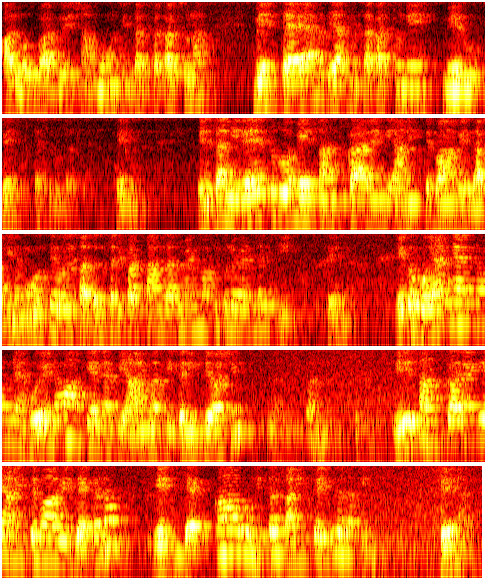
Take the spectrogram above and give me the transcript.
අලෝභ අද්වේෂ අමෝහ සිතක් සකස් වුණත් මේ සෑම දෙයක්ම සකස් වුණේ මේ රූපේ ඇසුරු කරගෙන. තේරෙනවද? ඒ නිසා නිරේතුරුව මේ සංස්කාරයන්ගේ අනිත්‍යභාවය දකින මොහොතේ ওই සතර සතිපට්ඨාන ධර්මයෙන්ම අපි තුල වැඩිලා තියෙන්නේ. ඒක හොයන්න යන්න ඕනේ හොයනවා කියන්නේ අපි ආයිමත් හිත නිත්‍ය වශයෙන් ඒ සංස්කාරයන්ගේ අනිත්‍යභාවය දැකලා ඒ දැක්කා වූ හිත අනිත්‍යයි කියලා දකින්න. තේරෙනවද?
